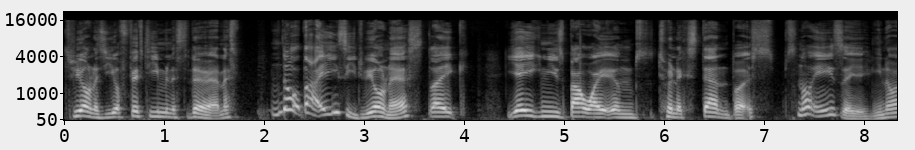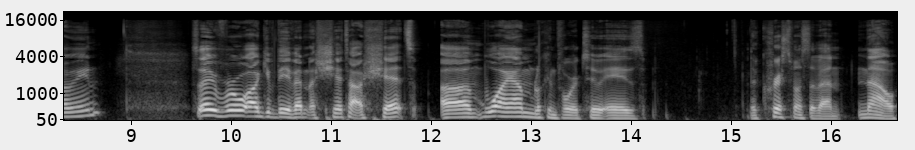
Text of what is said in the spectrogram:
to be honest, you got 15 minutes to do it, and it's not that easy, to be honest. Like, yeah, you can use bow items to an extent, but it's, it's not easy, you know what I mean? So overall, I give the event a shit out of shit. Um, what I am looking forward to is the Christmas event. Now,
